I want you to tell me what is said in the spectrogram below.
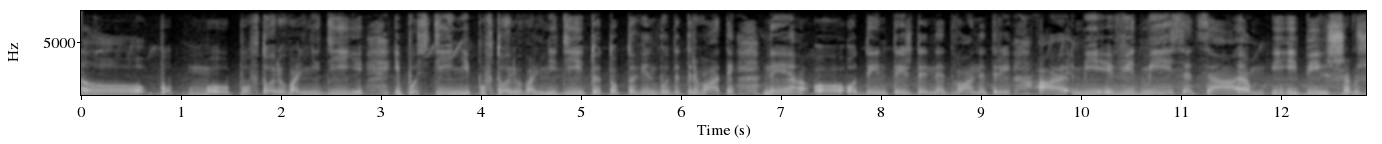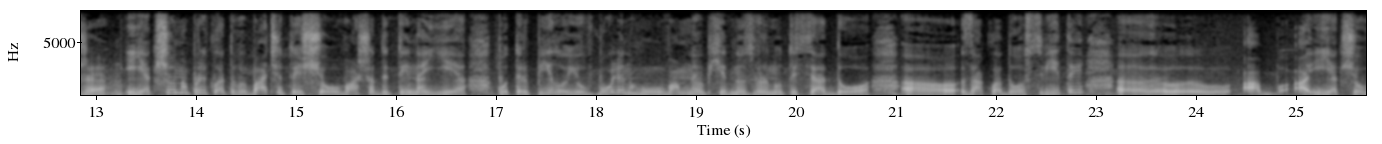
Е, по- повторювальні дії і постійні повторювальні дії. То- Тобто він буде тривати не один тиждень, не два, не три, а від місяця і, більше вже. І якщо, наприклад, ви бачите, що ваша дитина є потерпілою в булінгу, вам необхідно звернутися до е, закладу освіти. Е, а якщо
